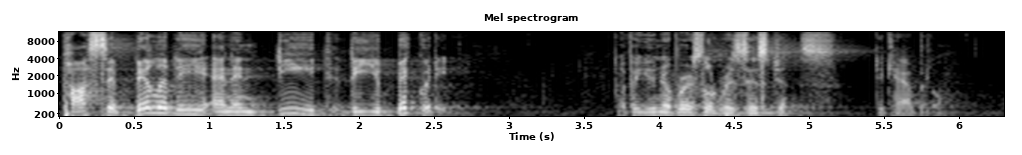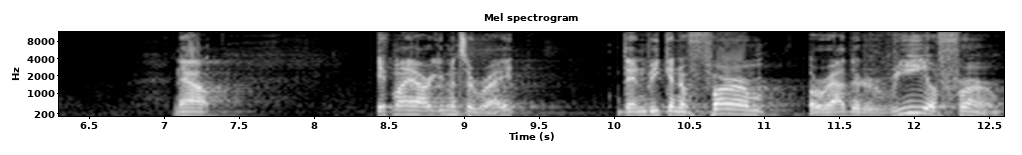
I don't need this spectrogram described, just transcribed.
possibility and indeed the ubiquity of a universal resistance to capital. Now, if my arguments are right, then we can affirm, or rather reaffirm,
